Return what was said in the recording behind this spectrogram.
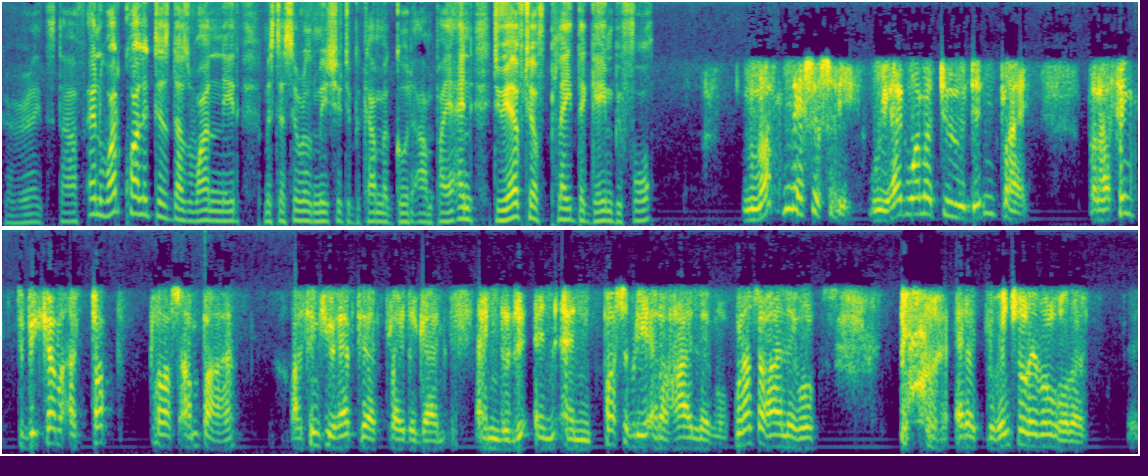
Great stuff. And what qualities does one need, Mr. Cyril Mitchley, to become a good umpire? And do you have to have played the game before? Not necessarily. We had one or two who didn't play. But I think to become a top class umpire, I think you have to have played the game and and and possibly at a high level. When I say high level, at a provincial level or a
